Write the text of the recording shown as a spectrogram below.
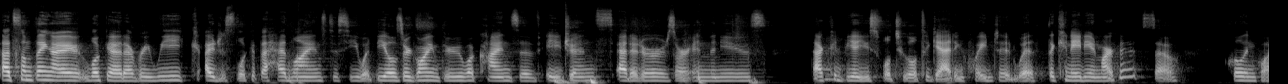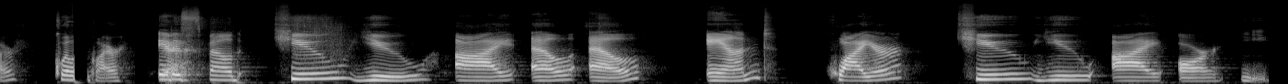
that's something I look at every week. I just look at the headlines to see what deals are going through, what kinds of hmm. agents, editors are in the news. That could be a useful tool to get acquainted with the Canadian market. So, Quill & Quire, Quill & Quire. It is Yeah. spelled Q U I L L and choir Q U I R E.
